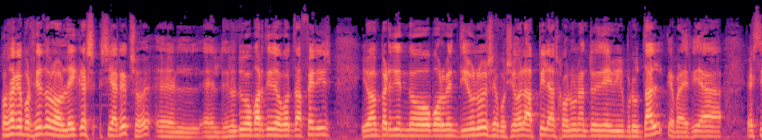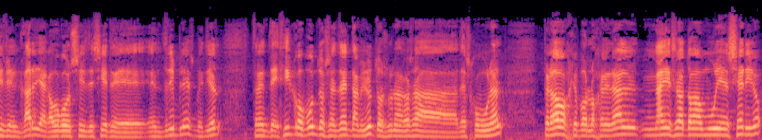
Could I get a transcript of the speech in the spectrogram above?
Cosa que, por cierto, los Lakers sí han hecho. ¿eh? El, último partido contra Phoenix iban perdiendo por 21 y se pusieron las pilas con un Anthony Davis brutal, que parecía Stephen Curry, acabó con 6 de 7 en triples, metió 35 puntos en 30 minutos, una cosa descomunal. Pero vamos, que por lo general nadie se lo ha tomado muy en serio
